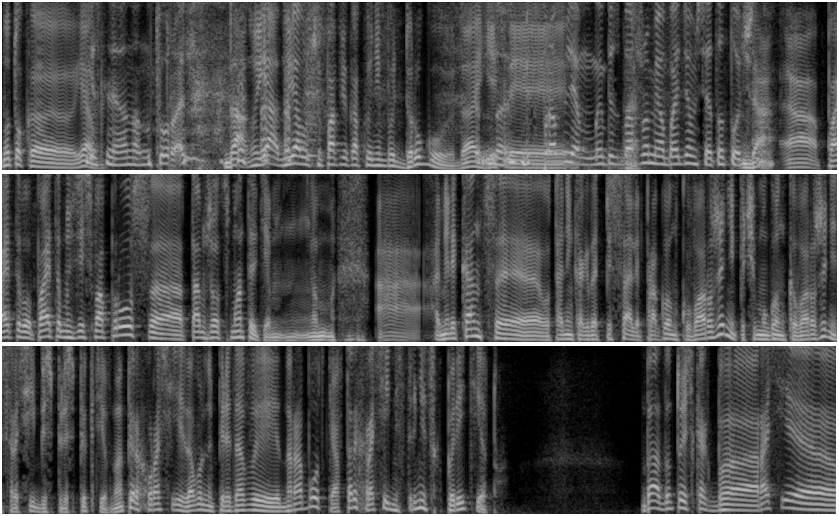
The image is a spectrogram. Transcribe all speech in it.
Но только я... Если она натуральная. Да, но я, но я лучше попью какую-нибудь другую, да, если... Да, без проблем, мы без боржоми да. обойдемся, это точно. Да, а, поэтому, поэтому здесь вопрос, а, там же вот смотрите, а американцы, вот они когда писали про гонку вооружений, почему гонка вооружений с Россией бесперспективна? Во-первых, у России есть довольно передовые наработки, а во-вторых, Россия не стремится к паритету. Да, ну то есть как бы Россия,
